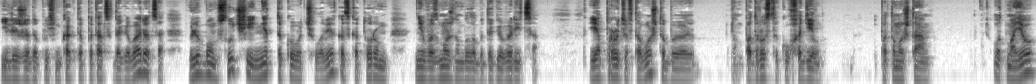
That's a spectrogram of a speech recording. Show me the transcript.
или же, допустим, как-то пытаться договариваться, в любом случае нет такого человека, с которым невозможно было бы договориться. Я против того, чтобы там, подросток уходил, потому что вот мое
